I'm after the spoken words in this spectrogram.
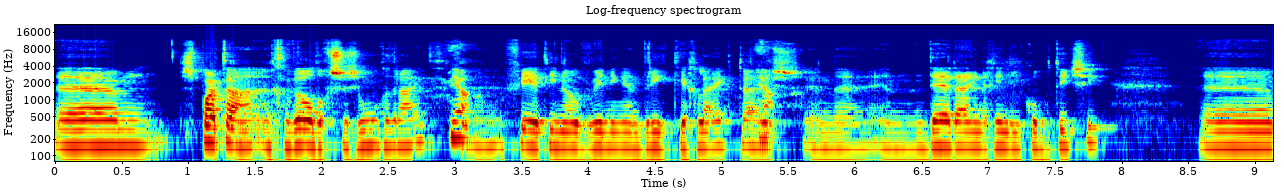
Um, Sparta een geweldig seizoen gedraaid. Ja. 14 overwinningen en drie keer gelijk thuis. En, en een derde eindig in die competitie. Ehm,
